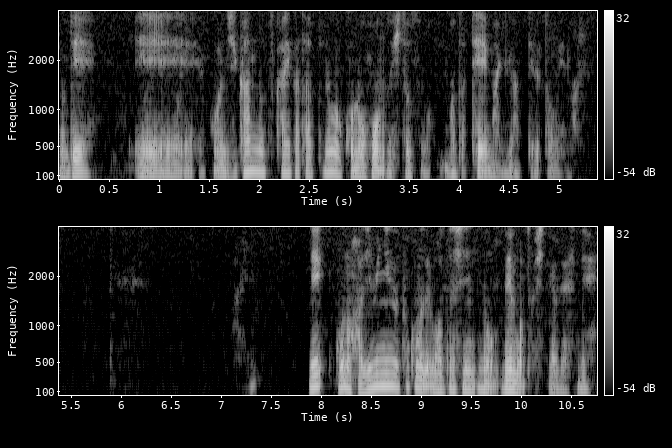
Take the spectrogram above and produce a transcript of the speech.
ので、えー、この時間の使い方っていうのがこの本の一つのまたテーマになっていると思います。で、この初めにのところで私のメモとしてはですね、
